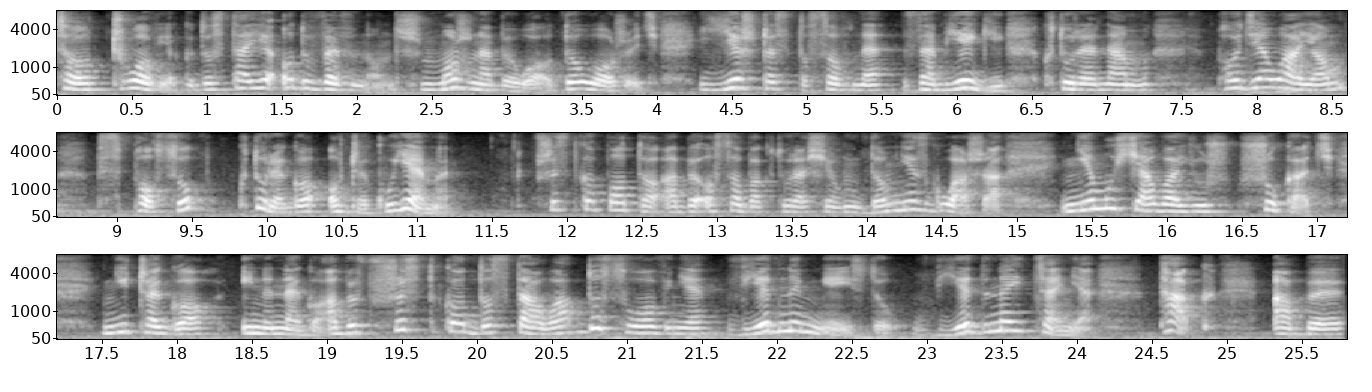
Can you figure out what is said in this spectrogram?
co człowiek dostaje od wewnątrz, można było dołożyć jeszcze stosowne zabiegi, które nam podziałają w sposób, którego oczekujemy. Wszystko po to, aby osoba, która się do mnie zgłasza, nie musiała już szukać niczego innego, aby wszystko dostała dosłownie w jednym miejscu, w jednej cenie. Tak, aby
